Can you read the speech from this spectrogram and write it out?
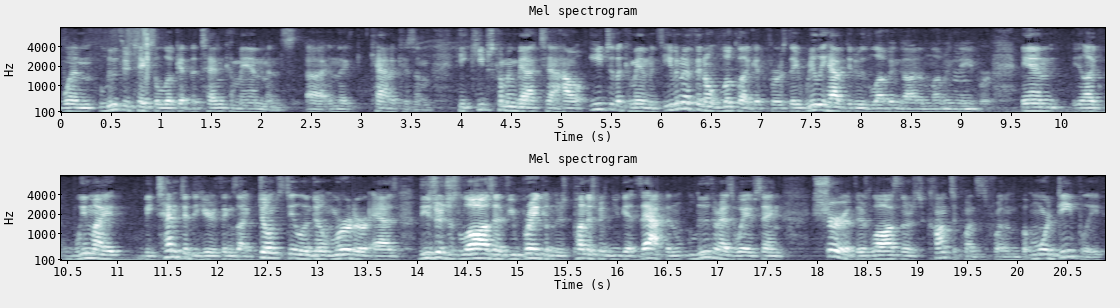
when Luther takes a look at the Ten Commandments uh, in the Catechism, he keeps coming back to how each of the commandments, even if they don't look like it at first, they really have to do with loving God and loving neighbor. And like we might be tempted to hear things like "don't steal" and "don't murder" as these are just laws, and if you break them, there's punishment, and you get zapped. And Luther has a way of saying, sure, there's laws, and there's consequences for them, but more deeply,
